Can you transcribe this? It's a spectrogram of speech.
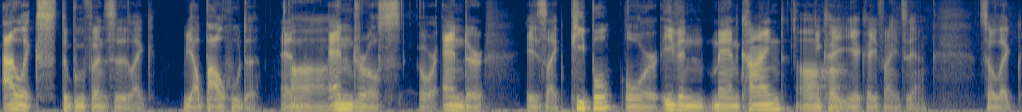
Alex 的部分是 like 要保护的 and Andros or Ander is like people or even mankind. 你可以也可以翻译这样。So like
